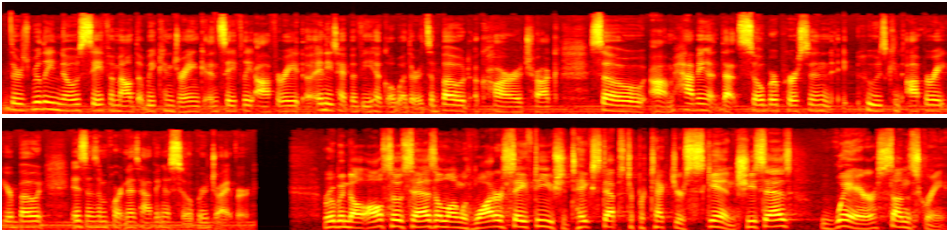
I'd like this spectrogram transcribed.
there's really no safe amount that we can drink and safely operate any type of vehicle, whether it's a boat, a car, a truck. So um, having that sober person who can operate your boat is as important as having a sober driver. Rubendahl also says, along with water safety, you should take steps to protect your skin. She says, wear sunscreen.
